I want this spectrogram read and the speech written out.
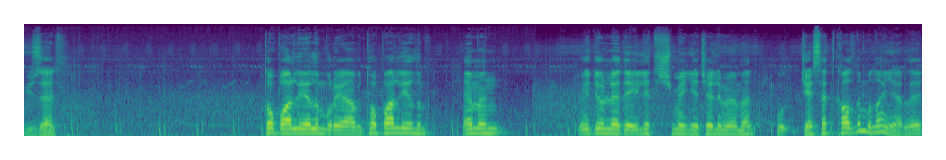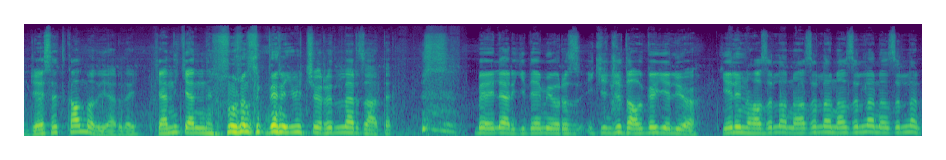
Güzel. Toparlayalım buraya abi toparlayalım. Hemen müdürle de iletişime geçelim hemen. Bu ceset kaldı mı lan yerde? Ceset kalmadı yerde. Kendi kendine vuruldukları gibi çürüdüler zaten. Beyler gidemiyoruz. İkinci dalga geliyor. Gelin hazırlan hazırlan hazırlan hazırlan.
